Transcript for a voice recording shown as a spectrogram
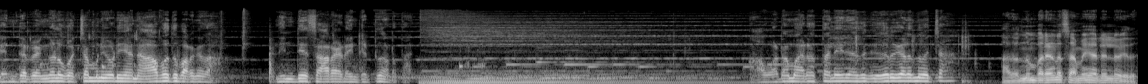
എന്റെ പെങ്ങൾ കൊച്ചമ്മണിയോട് ഞാൻ ആവത് പറഞ്ഞതാ. നിന്റെ സാറയുടെയും കെട്ട് നടത്താൻ. അവിടെ മരത്തലയിൽ അത് കയറുകയെന്ന് വെച്ചാ അതൊന്നും പറയേണ്ട സമയമല്ലല്ലോ ഇത്.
